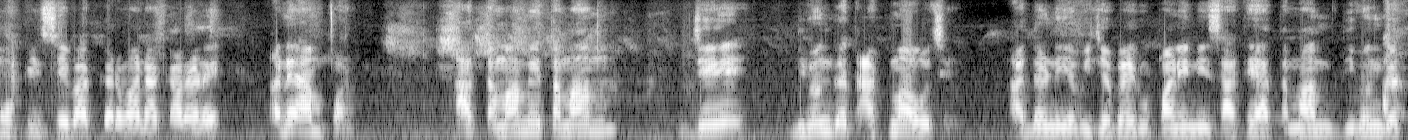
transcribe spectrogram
મોટી સેવા કરવાના કારણે અને આમ પણ આ તમામે તમામ જે દિવંગત આત્માઓ છે, આદરણીય વિજયભાઈ રૂપાણીની સાથે આ તમામ દિવંગત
